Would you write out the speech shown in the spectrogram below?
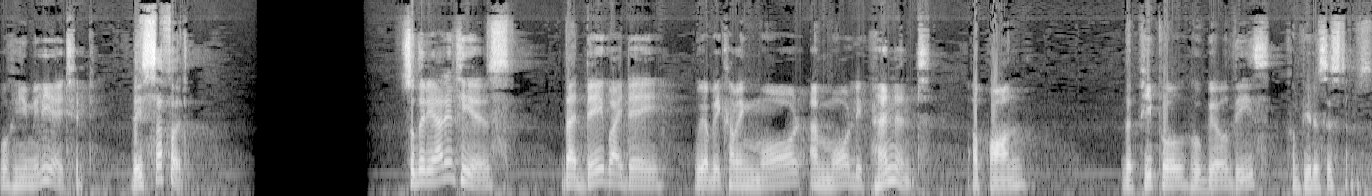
وہ humiliated they suffered the reality is day by day we are becoming more and more dependent upon the people who build these computer systems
